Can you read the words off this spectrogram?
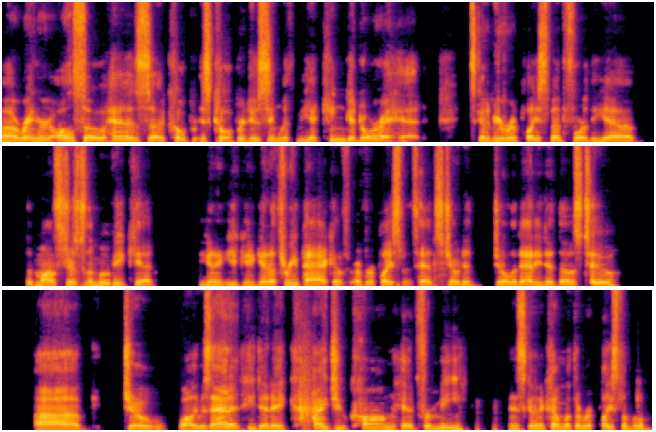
Uh, Rainer also has uh, co- is co-producing with me a King Ghidorah head. It's going to be a replacement for the uh, the Monsters of the Movie kit. You're gonna you could get a three pack of, of replacement heads. Joe did Joe Laudati did those too. Uh, Joe, while he was at it, he did a Kaiju Kong head for me, and it's going to come with a replacement little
